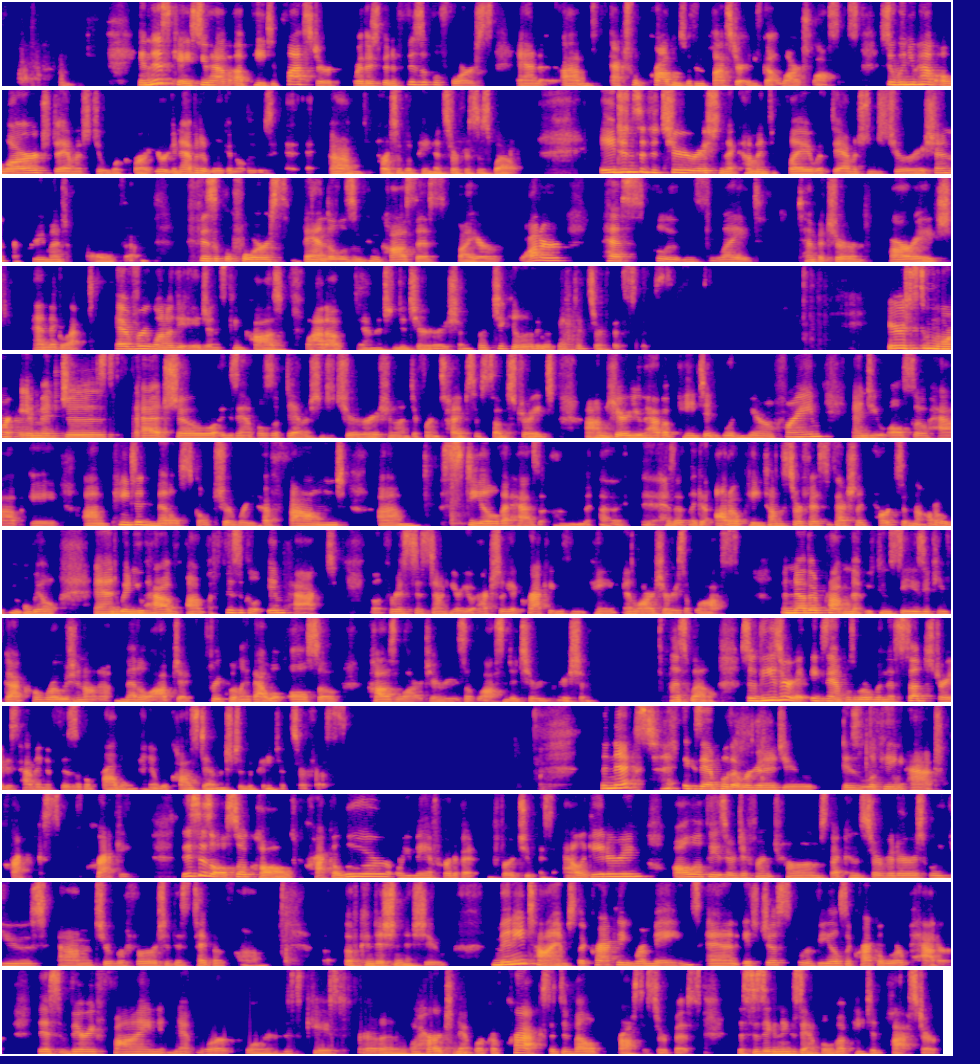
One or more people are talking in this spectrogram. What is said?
In this case, you have a painted plaster where there's been a physical force and um, actual problems within plaster and you've got large losses. So when you have a large damage to a work of art, you're inevitably going to lose um, parts of the painted surface as well. Agents of deterioration that come into play with damage and deterioration are pretty much all of them. Physical force, vandalism can cause this, fire, water, pests, pollutants, light, temperature, RH, and neglect every one of the agents can cause flat out damage and deterioration, particularly with painted surfaces. Here's some more images that show examples of damage and deterioration on different types of substrates. Um, here you have a painted wood mirror frame, and you also have a um, painted metal sculpture where you have found um, steel that has um, uh, has a, like an auto paint on the surface. It's actually parts of an automobile. And when you have um, a physical impact, for instance, down here, you actually get cracking from the paint and large areas of loss. Another problem that you can see is if you've got corrosion on a metal object, frequently that will also cause large areas of loss and deterioration as well. So these are examples where when the substrate is having a physical problem and it will cause damage to the painted surface. The next example that we're going to do is looking at cracks, cracking. This is also called craquelure, or you may have heard of it referred to as alligatoring. All of these are different terms that conservators will use um, to refer to this type of, um, of condition issue. Many times the cracking remains and it just reveals a craquelure pattern, this very fine network, or in this case, a large network of cracks that develop across the surface. This is an example of a painted plaster.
